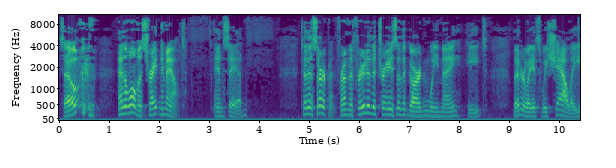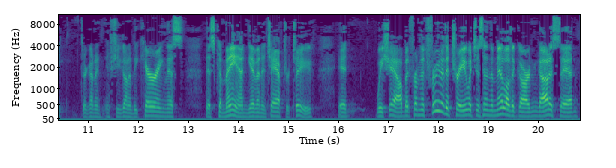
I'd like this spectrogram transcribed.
So, and the woman straightened him out and said to the serpent, From the fruit of the trees of the garden we may eat. Literally, it's we shall eat they're going to, if she's going to be carrying this, this command given in chapter 2, it, we shall. But from the fruit of the tree which is in the middle of the garden, God has said,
